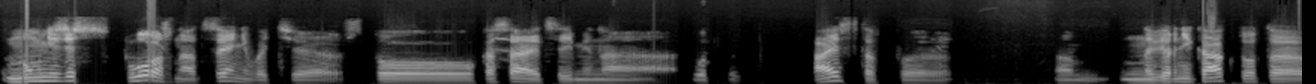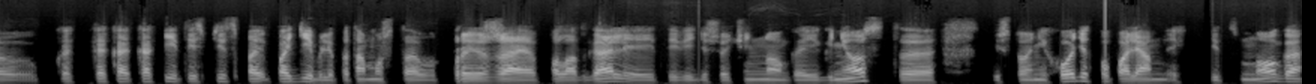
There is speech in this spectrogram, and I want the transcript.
Ну, мне здесь сложно оценивать, э, что касается именно вот аистов. Э, наверняка кто-то, какие-то из птиц погибли, потому что проезжая по Латгалии, ты видишь очень много и гнезд, э, и что они ходят по полям, их птиц много.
